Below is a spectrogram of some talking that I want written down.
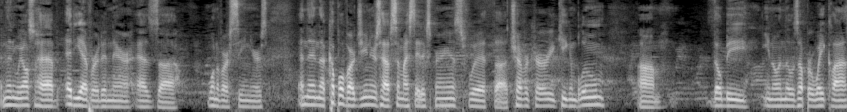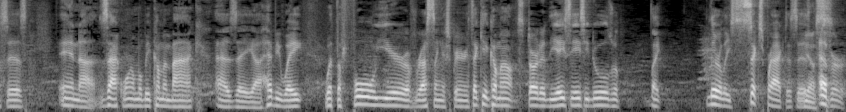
And then we also have Eddie Everett in there as uh, one of our seniors. And then a couple of our juniors have semi-state experience with uh, Trevor Curry, Keegan Bloom. Um, they'll be, you know, in those upper weight classes. And uh, Zach Worm will be coming back as a uh, heavyweight with the full year of wrestling experience. That kid come out and started the ACAC duels with like literally six practices Yes. ever.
